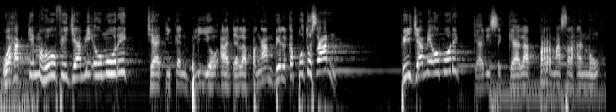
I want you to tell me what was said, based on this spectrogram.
wa hakimhu fi jami umurik jadikan beliau adalah pengambil keputusan fi jami umurik dari segala permasalahanmu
